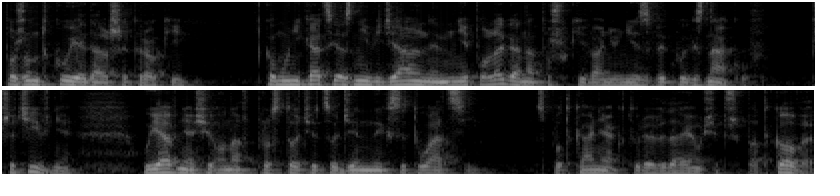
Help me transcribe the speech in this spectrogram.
porządkuje dalsze kroki. Komunikacja z niewidzialnym nie polega na poszukiwaniu niezwykłych znaków. Przeciwnie, ujawnia się ona w prostocie codziennych sytuacji. Spotkania, które wydają się przypadkowe,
